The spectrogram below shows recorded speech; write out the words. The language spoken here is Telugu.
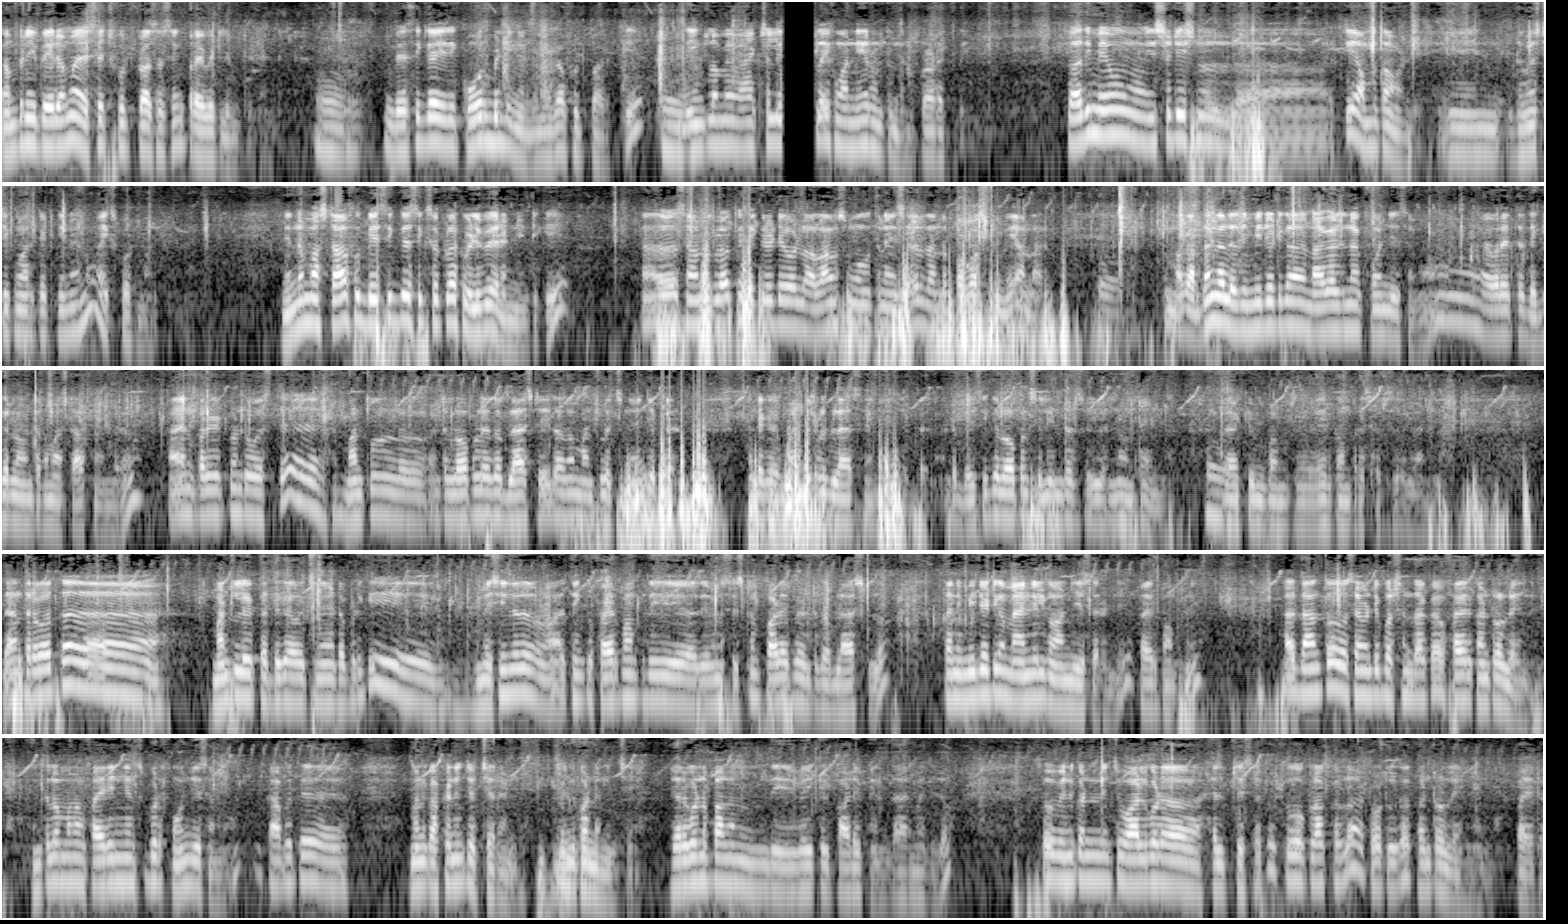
కంపెనీ పేరేమో S H food processing private limited అండి. బేసిక్గా ఇది కోర్ బిల్డింగ్ అండి మెగా ఫుడ్ పార్క్కి దీంట్లో మేము యాక్చువల్లీ లైఫ్ వన్ ఇయర్ ఉంటుందండి ప్రోడక్ట్ది సో అది మేము ఇన్స్టిట్యూషనల్కి అమ్ముతామండి. డొమెస్టిక్ మార్కెట్కి నేను ఎక్స్పోర్ట్ మార్కెట్ నిన్న మా స్టాఫ్ బేసిక్గా సిక్స్ ఓ క్లాక్ వెళ్ళిపోయారండి ఇంటికి. సెవెన్ ఓ క్లాక్ సెక్యూరిటీ వాళ్ళు అలామ్స్ మోగుతున్నాయి సార్ దాంట్లో పొగ వస్తుంది అన్నారు. మాకు అర్థం కాలేదు. ఇమీడియట్గా నాగార్జునకు ఫోన్ చేసాము ఎవరైతే దగ్గరలో ఉంటారో మా స్టాఫ్ మెంబరు ఆయన పరిగెట్టుకుంటూ వస్తే మంటలు అంటే లోపల ఏదో బ్లాస్ట్ అయ్యి దాని మంటలు వచ్చినాయని చెప్పారు. అంటే మల్టిపుల్ బ్లాస్ట్ అని చెప్పారు. అంటే బేసిక్గా లోపల సిలిండర్స్ ఇవన్నీ ఉంటాయండి. వ్యాక్యూమ్ పంప్స్ ఎయిర్ కంప్రెసర్స్ ఇలాంటివి దాని తర్వాత మంటలు పెద్దగా వచ్చినప్పటికీ మెషిన్ ఐ థింక్ ఫైర్ పంప్ది అది ఏమైనా సిస్టమ్ పాడైపోయి ఉంటుంది ఆ బ్లాస్ట్లో దాన్ని ఇమీడియట్గా మాన్యువల్గా ఆన్ చేశారండి ఫైర్ పంప్ని దాంతో సెవెంటీ పర్సెంట్ దాకా ఫైర్ కంట్రోల్ అయింది. ఇంతలో మనం ఫైర్ ఇంజిన్స్ కూడా ఫోన్ చేసాము కాకపోతే మనకు అక్కడి నుంచి వచ్చారండి వెనుకొండ నుంచి. ఎర్రగొండపాలెంది వెహికల్ పాడైపోయింది దారి మధ్యలో. సో వెనుకొండ నుంచి వాళ్ళు కూడా హెల్ప్ చేశారు. టూ ఓ క్లాక్ కల్లా టోటల్గా కంట్రోల్ అయిందండి ఫైర్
